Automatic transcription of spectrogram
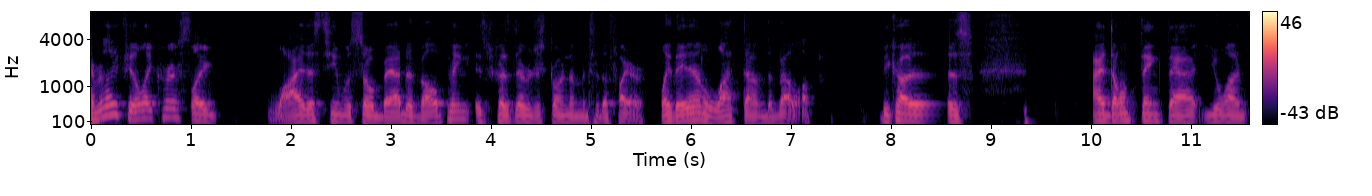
I really feel like Chris, like why this team was so bad developing is because they were just throwing them into the fire. Like they didn't let them develop because I don't think that you want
